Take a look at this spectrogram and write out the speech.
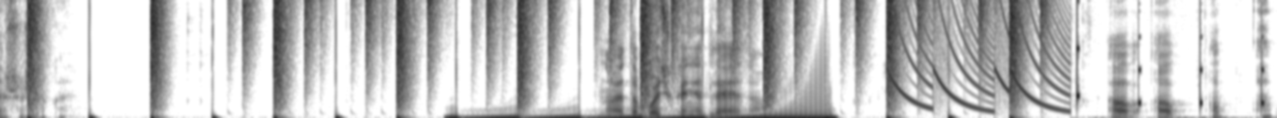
Да что ж такое? Но эта бочка не для этого. Оп, оп, оп, оп.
